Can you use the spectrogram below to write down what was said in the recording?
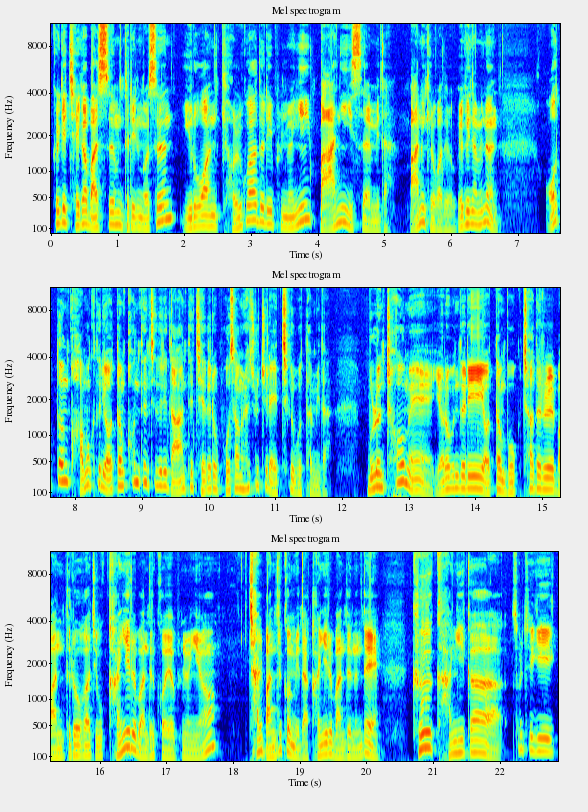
그렇게 제가 말씀드리는 것은 이러한 결과들이 분명히 많이 있어야 합니다 많은 결과들 왜 그러냐면은 어떤 과목들이 어떤 컨텐츠들이 나한테 제대로 보상을 해줄 줄 예측을 못합니다. 물론 처음에 여러분들이 어떤 목차들을 만들어 가지고 강의를 만들 거예요 분명히요. 잘 만들 겁니다. 강의를 만드는데 그 강의가 솔직히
